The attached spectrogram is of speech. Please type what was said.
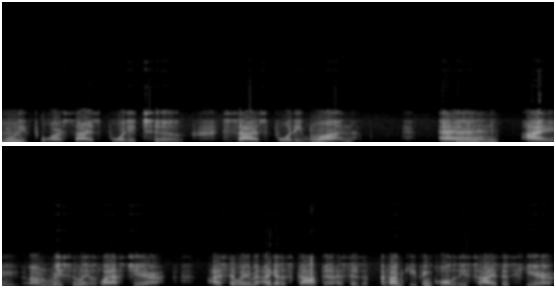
mm-hmm. 44, size 42, size 41, and I um, recently, it was last year, I said, wait a minute, I got to stop it. I said, if, if I'm keeping all of these sizes here,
